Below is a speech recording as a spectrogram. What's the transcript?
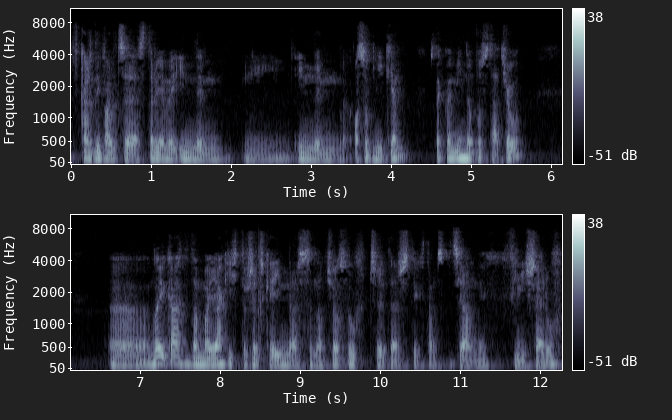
W każdej walce sterujemy innym, mm, innym osobnikiem, że tak powiem inną postacią. E, No i każdy tam ma jakiś troszeczkę inny arsenał ciosów, czy też tych tam specjalnych finisherów.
